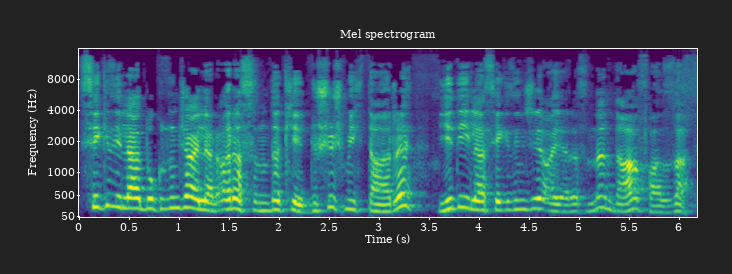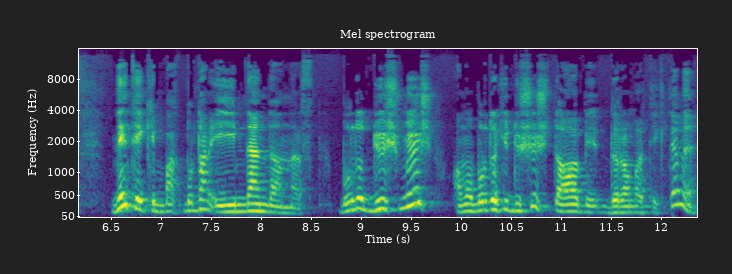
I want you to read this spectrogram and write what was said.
8 ila 9. aylar arasındaki düşüş miktarı 7 ila 8. ay arasından daha fazla. Netekim bak buradan eğimden de anlarsın. Burada düşmüş ama buradaki düşüş daha bir dramatik değil mi?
